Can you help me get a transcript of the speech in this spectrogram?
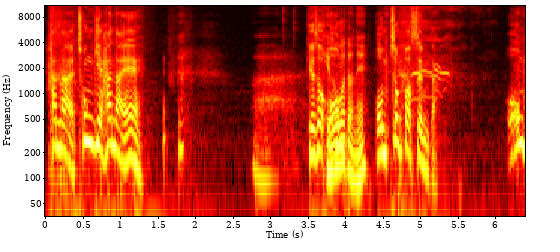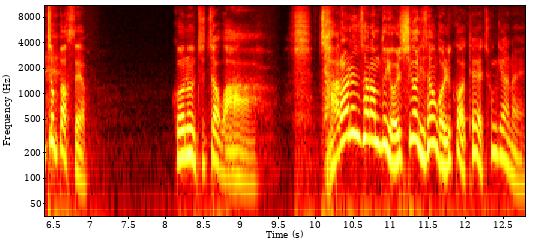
하나 총기 하나에. 그래서 엄. 엄청 빡셉니다. 엄청 빡세요. 그거는 진짜 와 잘하는 사람도 10시간 이상 걸릴 것 같아 총기 하나에.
